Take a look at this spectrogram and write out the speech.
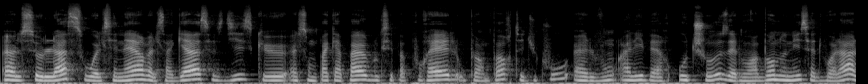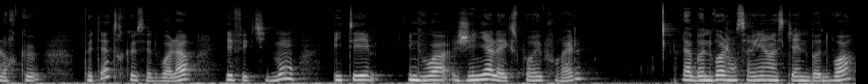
elles se lassent ou elles s'énervent, elles s'agacent, elles se disent qu'elles sont pas capables ou que c'est pas pour elles, ou peu importe, et du coup, elles vont aller vers autre chose, elles vont abandonner cette voie-là, alors que peut-être que cette voie-là, effectivement, était une voie géniale à explorer pour elles, la bonne voie, j'en sais rien, est-ce qu'il y a une bonne voie,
